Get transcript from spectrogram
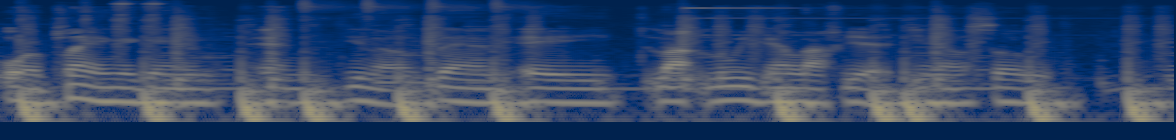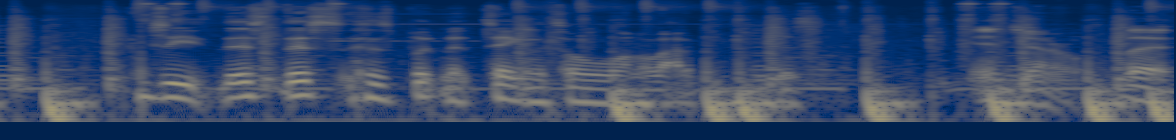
or playing a game and you know than a Louisiana Lafayette you know so see this this has put taken a toll on a lot of people just in general but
